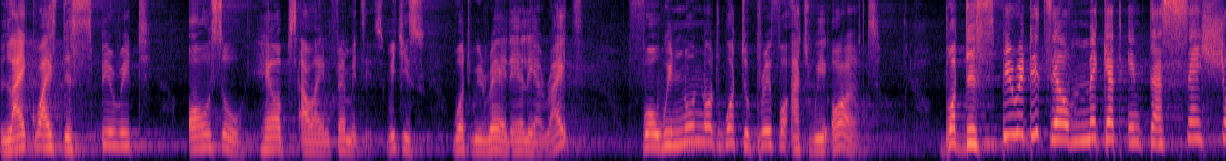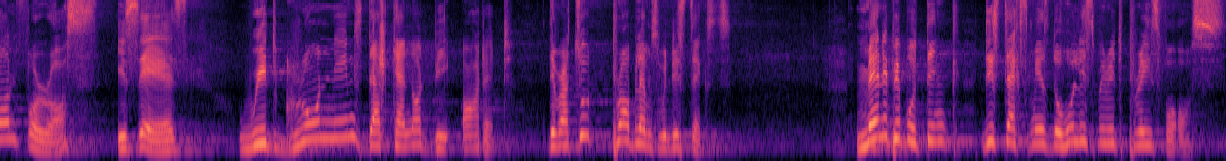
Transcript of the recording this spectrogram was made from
Likewise, the Spirit also helps our infirmities, which is what we read earlier, right? For we know not what to pray for as we ought. But the Spirit itself maketh intercession for us, he says, with groanings that cannot be uttered. There are two problems with this text. Many people think this text means the Holy Spirit prays for us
